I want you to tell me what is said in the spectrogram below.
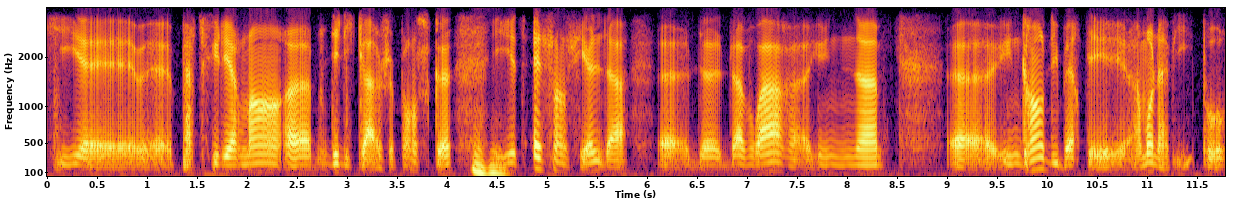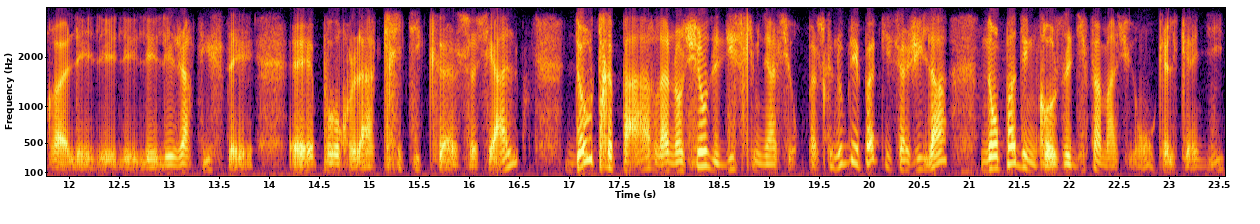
qui est euh, particulièrement euh, délicat. Je pense qu'il mhm. est essentiel d'avoir une euh, une grande liberté, à mon avis, pour euh, les, les, les, les artistes et, pour la critique euh, sociale. D'autre part, la notion de discrimination. Parce que n'oubliez pas qu'il s'agit là, non pas d'une cause de diffamation, quelqu'un dit,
